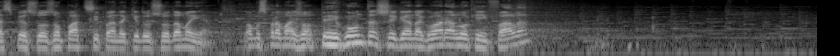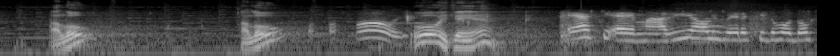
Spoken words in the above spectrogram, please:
As pessoas vão participando aqui do show da manhã. Vamos para mais uma pergunta. Chegando agora. Alô, quem fala? Alô? Alô? Oi. Oi, quem é? É, aqui, é Maria Oliveira aqui do Rodolfo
